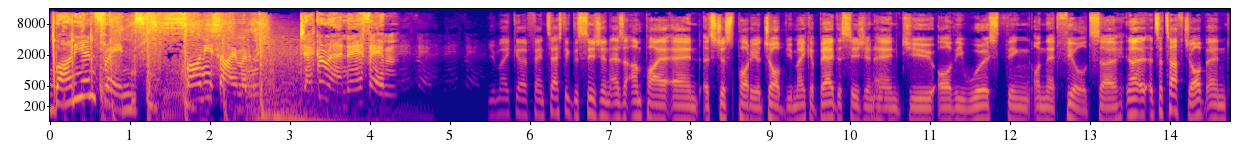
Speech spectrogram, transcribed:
Barney and Friends. Barney Simon. Jacaranda FM. You make a fantastic decision as an umpire, and it's just part of your job. You make a bad decision, and you are the worst thing on that field. So, you know, it's a tough job, and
